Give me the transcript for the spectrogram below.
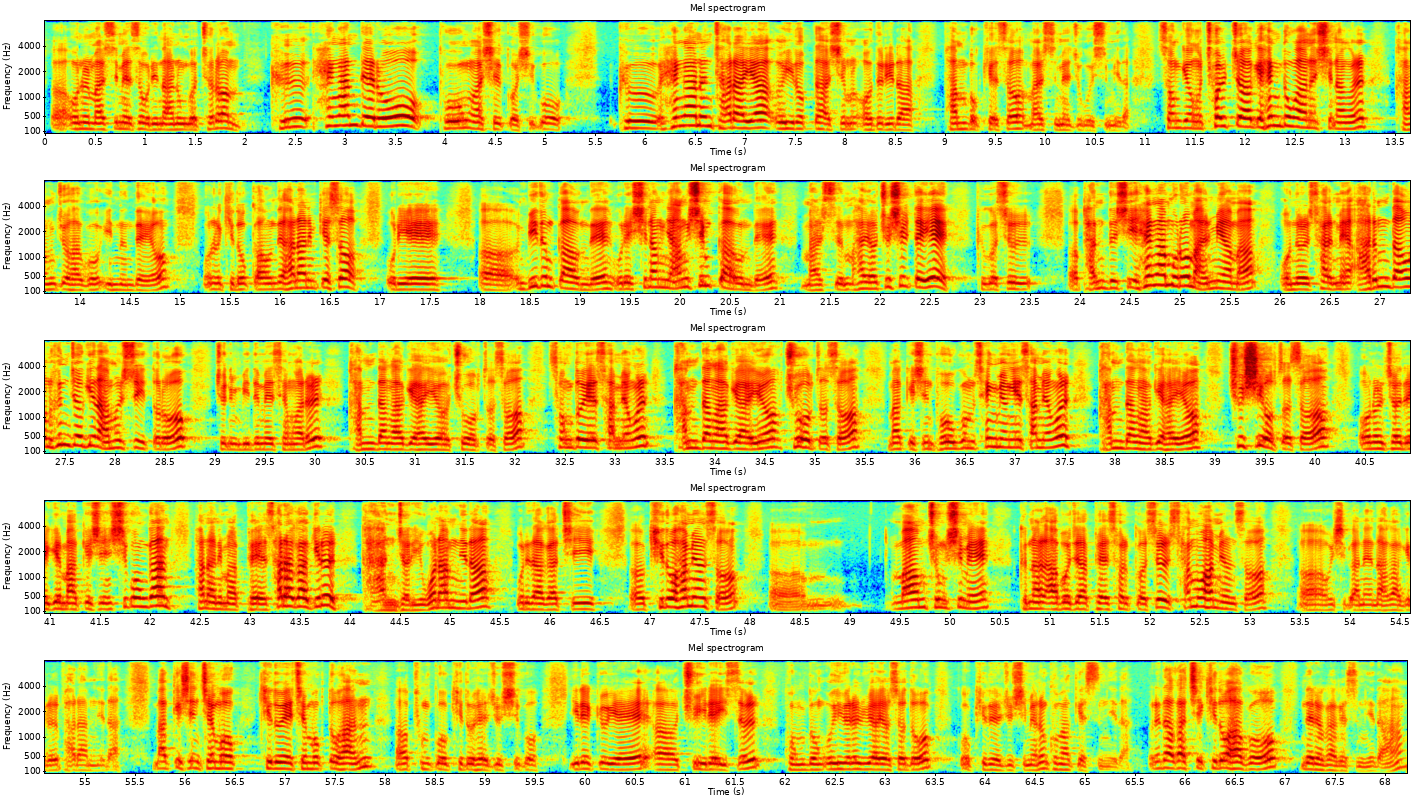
어, 오늘 말씀에서 우리 나눈 것처럼 그 행한 대로 보응하실 것이고 그 행하는 자라야 의롭다 하심을 얻으리라 반복해서 말씀해 주고 있습니다. 성경은 철저하게 행동하는 신앙을 강조하고 있는데요. 오늘 기도 가운데 하나님께서 우리의 어, 믿음 가운데 우리의 신앙 양심 가운데 말씀하여 주실 때에 그것을 어, 반드시 행함으로 말미암아 오늘 삶의 아름다운 흔적이 남을 수 있도록 주님 믿음의 생활을 감당하게 하여 주옵소서. 성도의 사명을 감당하게 하여 주옵소서. 맡기신 복음 생명의 사명을 감당하게 하여 주시옵소서. 오늘 저들에게 맡기신 시공간 하나님 앞에 살아가기를 간절히 원합니다. 우리 다 같이 어, 기도하면서 어, 마음 중심에 그날 아버지 앞에 설 것을 사모하면서 어, 이 시간에 나가기를 바랍니다. 맡기신 제목, 기도의 제목 또한 어, 품고 기도해 주시고 일회교회 어, 주일에 있을 공동 의회를 위하여서도 꼭 기도해 주시면 고맙겠습니다. 우리 다 같이 기도하고 내려가겠습니다.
